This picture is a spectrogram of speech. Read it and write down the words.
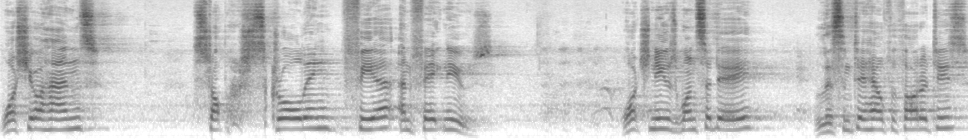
Wash your hands. Stop scrolling fear and fake news. Watch news once a day. Listen to health authorities,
